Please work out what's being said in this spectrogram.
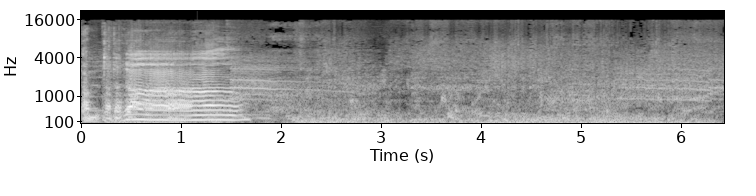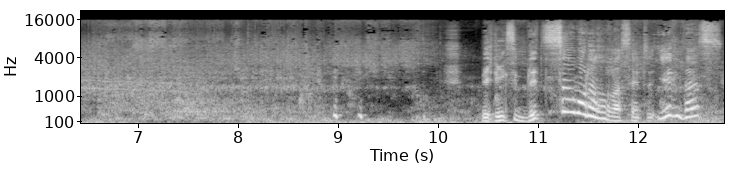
Dam, da, da, da. Wenn ich wenigstens Blitzzauber oder sowas hätte. Irgendwas.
